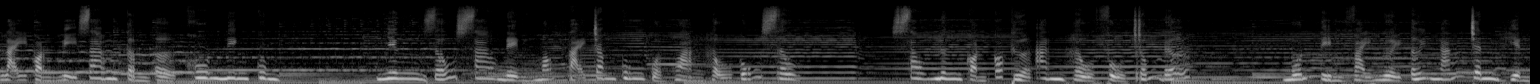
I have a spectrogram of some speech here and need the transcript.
lại còn bị giam cầm ở khôn ninh cung. Nhưng dấu sao nền móng tại trong cung của hoàng hậu cũng sâu. Sau lưng còn có thừa ăn hầu phủ chống đỡ. Muốn tìm vài người tới ngáng chân Hiền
